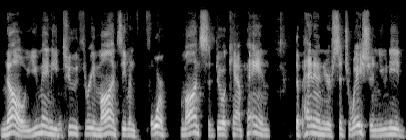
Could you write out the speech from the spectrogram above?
No, you may need two, three months, even four months to do a campaign, depending on your situation. You need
